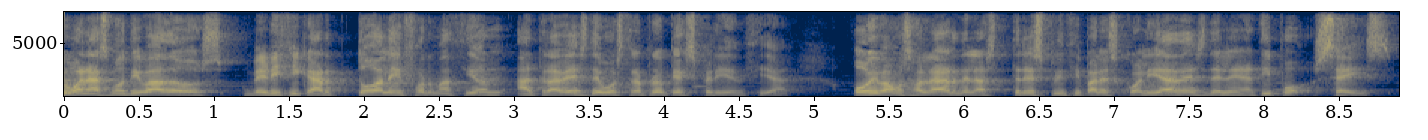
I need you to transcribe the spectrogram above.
buenas motivados, verificar toda la información a través de vuestra propia experiencia. Hoy vamos a hablar de las tres principales cualidades del eneatipo 6.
